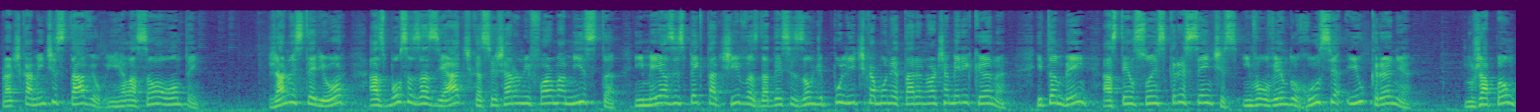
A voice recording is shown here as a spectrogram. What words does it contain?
praticamente estável em relação a ontem. Já no exterior, as bolsas asiáticas fecharam de forma mista, em meio às expectativas da decisão de política monetária norte-americana e também as tensões crescentes envolvendo Rússia e Ucrânia. No Japão,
